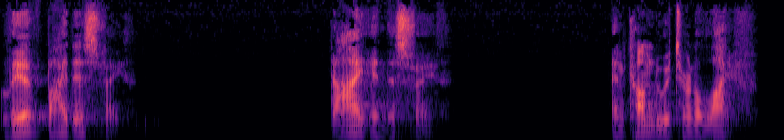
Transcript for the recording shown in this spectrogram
live by this faith die in this faith, and come to eternal life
